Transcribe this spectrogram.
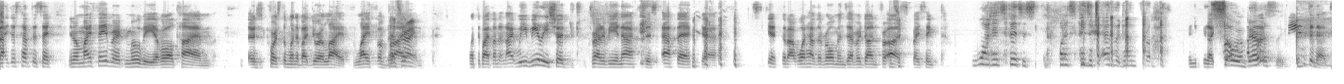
I just have to say, you know, my favorite movie of all time is, of course, the one about your life, Life of Brian. That's right. Monty Python, and I, we really should try to reenact this epic uh, skit about what have the Romans ever done for us by saying, "What has physics? What has physics ever done for us?" And you'd be like, "So oh, embarrassing." The internet.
